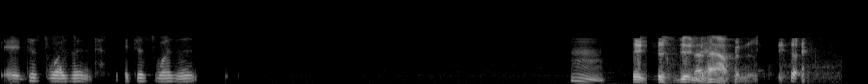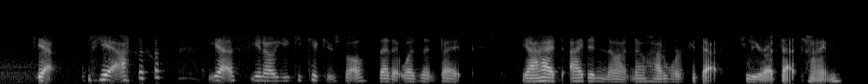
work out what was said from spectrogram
it just wasn't, it just wasn't. Hmm. It just didn't That's- happen. Yeah, yeah, yes. You know, you could kick yourself that it wasn't, but yeah, I had, I did not know how to work at that FLIR at that time.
